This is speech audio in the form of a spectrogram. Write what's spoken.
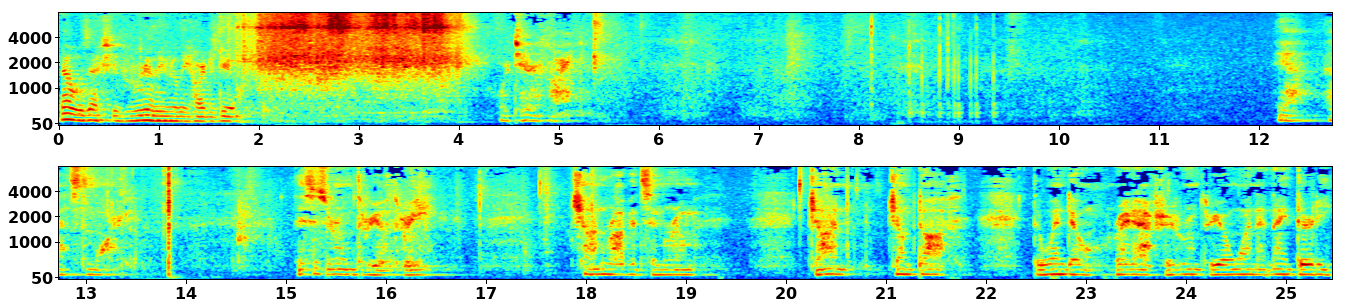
That was actually really, really hard to do. Or terrifying. Yeah, that's the morgue. This is room 303. John Robinson room. John jumped off the window right after room 301 at 9:30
